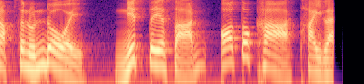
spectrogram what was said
นับสนุนโดย นิตยสารออโตคาไทยแลนด์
